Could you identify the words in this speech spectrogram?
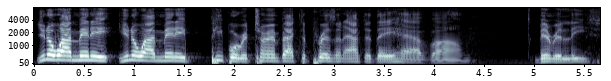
You know why many, you know why many people return back to prison after they have um, been released?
